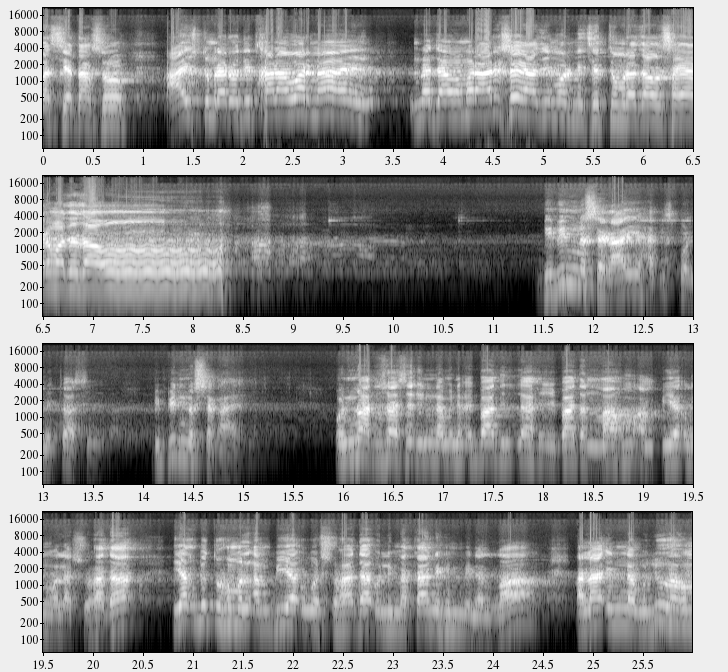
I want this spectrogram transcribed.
বাঁচিয়া থাকছো। আইস, তোমরা রোদিত খাড়া হওয়ার নাই। তোমরা যাও আমার আর সে আজিমর নিচে। তোমরা যাও ছায়ার মাঝে যাও। বিভিন্ন সেগায় হাদিস বর্ণিত আছে। বিভিন্ন সেগায় অন্য হাদিস আছে ইন্নামিন ইবাদিল্লাহ ইবাদান মাহুম আম্বিয়া উমলা শুহাদা। يغبطهم الأنبياء والشهداء لمكانهم من الله ألا إن وجوههم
